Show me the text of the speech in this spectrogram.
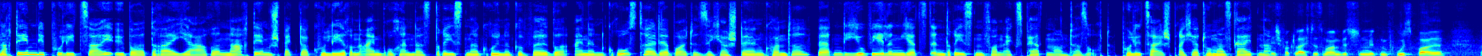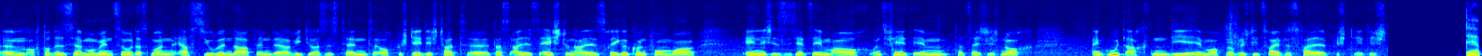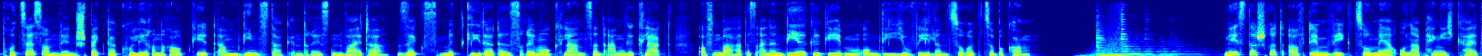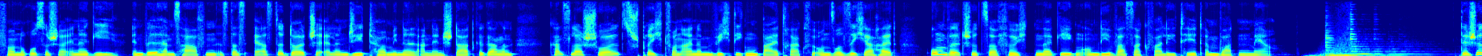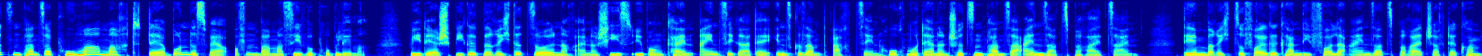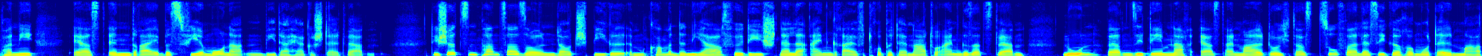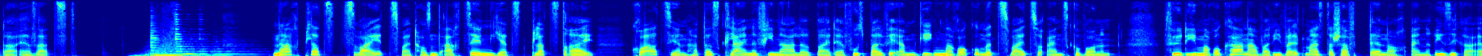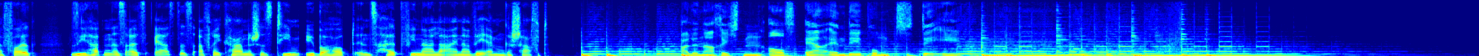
Nachdem die Polizei über drei Jahre nach dem spektakulären Einbruch in das Dresdner Grüne Gewölbe einen Großteil der Beute sicherstellen konnte, werden die Juwelen jetzt in Dresden von Experten untersucht. Polizeisprecher Thomas Geithner. Ich vergleiche das mal ein bisschen mit dem Fußball. Ähm, auch dort ist es ja im Moment so, dass man erst jubeln darf, wenn der Videoassistent auch bestätigt hat, äh, dass alles echt und alles regelkonform war. Ähnlich ist es jetzt eben auch. Uns fehlt eben tatsächlich noch ein Gutachten, die eben auch wirklich die Zweifelsfall bestätigt. Der Prozess um den spektakulären Raub geht am Dienstag in Dresden weiter. Sechs Mitglieder des Remo-Clans sind angeklagt. Offenbar hat es einen Deal gegeben, um die Juwelen zurückzubekommen. Nächster Schritt auf dem Weg zu mehr Unabhängigkeit von russischer Energie. In Wilhelmshaven ist das erste deutsche LNG-Terminal an den Start gegangen. Kanzler Scholz spricht von einem wichtigen Beitrag für unsere Sicherheit. Umweltschützer fürchten dagegen um die Wasserqualität im Wattenmeer. Der Schützenpanzer Puma macht der Bundeswehr offenbar massive Probleme. Wie der Spiegel berichtet, soll nach einer Schießübung kein einziger der insgesamt 18 hochmodernen Schützenpanzer einsatzbereit sein. Dem Bericht zufolge kann die volle Einsatzbereitschaft der Kompanie erst in drei bis vier Monaten wiederhergestellt werden. Die Schützenpanzer sollen laut Spiegel im kommenden Jahr für die schnelle Eingreiftruppe der NATO eingesetzt werden. Nun werden sie demnach erst einmal durch das zuverlässigere Modell Marder ersetzt. Nach Platz 2 2018 jetzt Platz 3. Kroatien hat das kleine Finale bei der Fußball-WM gegen Marokko mit 2 zu 1 gewonnen. Für die Marokkaner war die Weltmeisterschaft dennoch ein riesiger Erfolg. Sie hatten es als erstes afrikanisches Team überhaupt ins Halbfinale einer WM geschafft. Alle Nachrichten auf rnd.de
